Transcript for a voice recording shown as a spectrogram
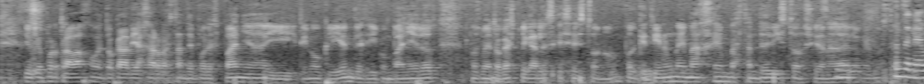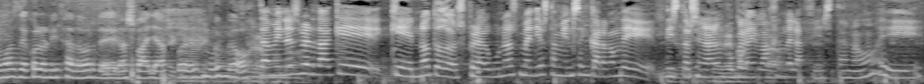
Yo que por trabajo me toca viajar bastante por España y tengo clientes y compañeros, pues me toca explicarles qué es esto, ¿no? Porque tiene una imagen bastante distorsionada de lo que Lo tenemos de colonizador de las vallas De por el mundo. por el- También mundo. es verdad que, que no todos, pero algunos medios también se encargan de distorsionar de un poco la imagen de la fiesta, ¿no? Y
